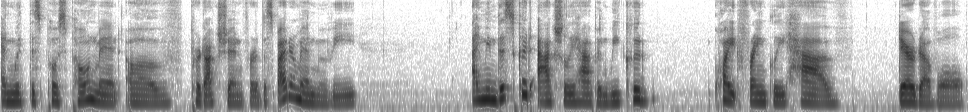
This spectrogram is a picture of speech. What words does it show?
and with this postponement of production for the Spider Man movie, I mean, this could actually happen. We could, quite frankly, have Daredevil,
